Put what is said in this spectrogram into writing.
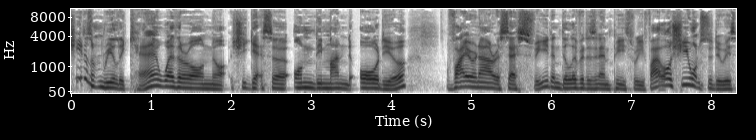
she doesn't really care whether or not she gets her on-demand audio via an RSS feed and delivered as an MP3 file. All she wants to do is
